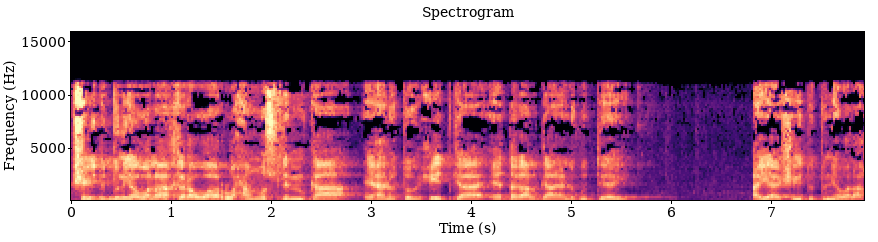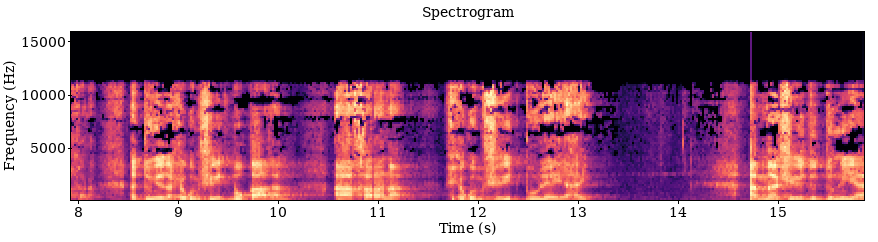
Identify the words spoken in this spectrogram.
Shahiid dunya walaakhira waa ruuxa muslimkaa ee ahlu tawxiidkaa ee dagaal gaala lagu dilay ayaa shahiid dunya wاlaakhira adduunyada xugum shahiid buu qaadan aakharana xugum shahiid buu leeyahay. Ama shahiid اdunya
